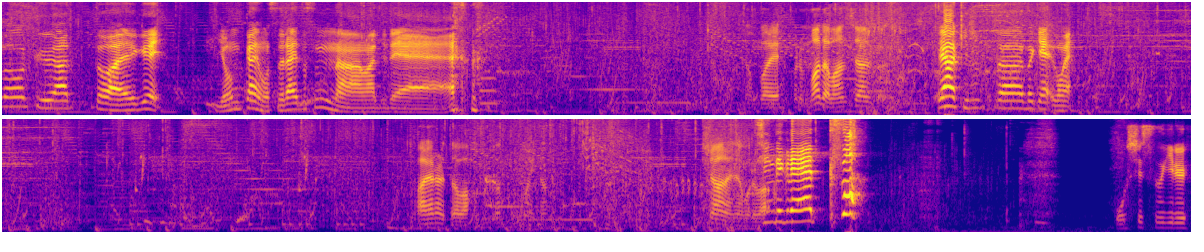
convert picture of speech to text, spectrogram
のクワッとはえぐい。4回もスライドすんなマジで頑張れこれまだワンチャンあるから。ねいや傷っただけ。ごめん。あやられたわ。クワッとうまいな。しゃあないなこれは。死んでくれ。クソ押しすぎる。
